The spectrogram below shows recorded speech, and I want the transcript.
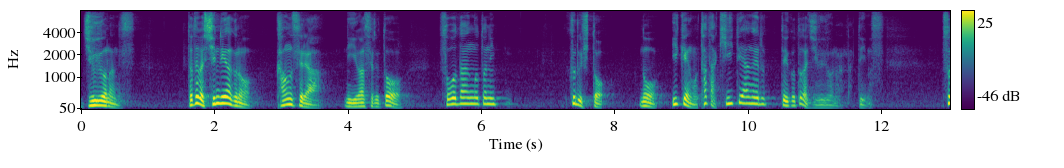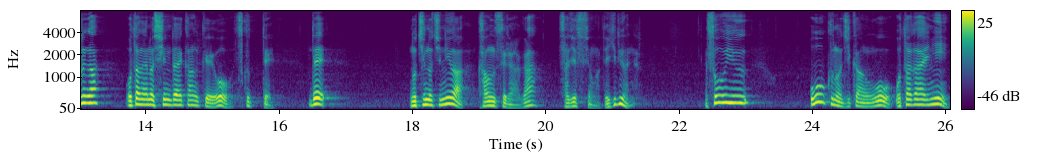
重要なんです。例えば心理学のカウンセラーに言わせると相談事に来る人の意見をただ聞いてあげるっていうことが重要なんだって言います。それがお互いの信頼関係を作ってで後々にはカウンセラーがサジェスションができるようになる。そういう多くの時間をお互いに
